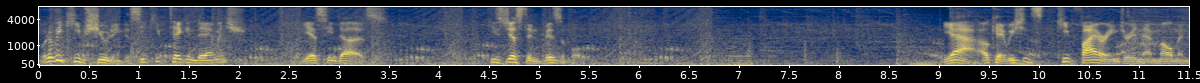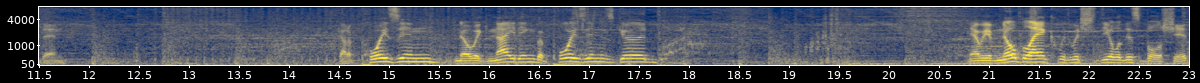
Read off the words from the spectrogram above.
What if we keep shooting? Does he keep taking damage? Yes, he does. He's just invisible. Yeah, okay, we should keep firing during that moment then. Got a poison, no igniting, but poison is good. Now we have no blank with which to deal with this bullshit.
